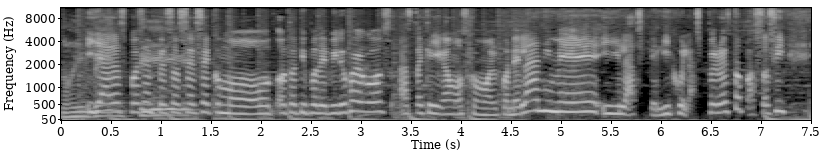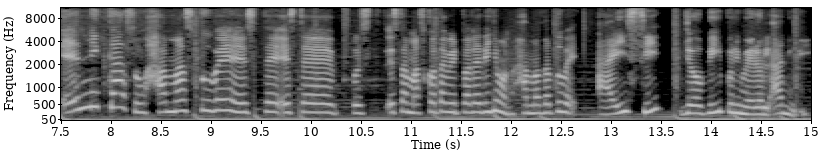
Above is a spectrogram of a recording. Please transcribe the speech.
No Y ya después empezó a hacerse como otro tipo de videojuegos hasta que llegamos como el- con el anime y las películas. Pero esto pasó así. En mi caso jamás tuve este, este, pues esta mascota virtual de Digimon, jamás la tuve. Ahí sí, yo vi primero el anime.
